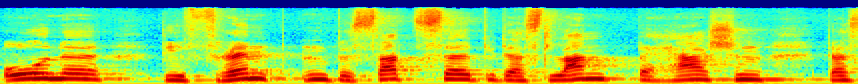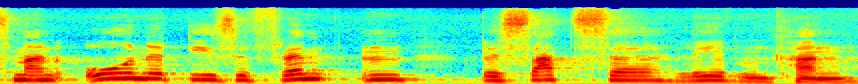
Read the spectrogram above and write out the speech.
ohne die fremden Besatzer, die das Land beherrschen, dass man ohne diese fremden Besatzer leben kann,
